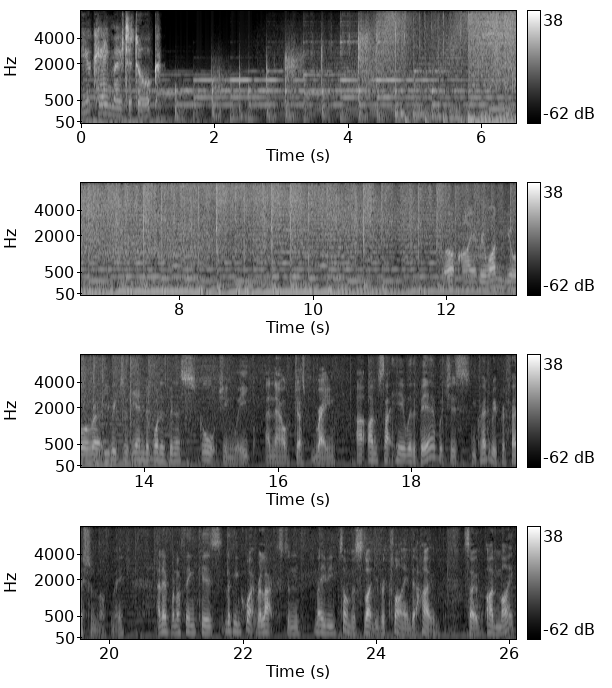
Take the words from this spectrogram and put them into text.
UK Motor Talk. Well, hi everyone. You're uh, you reached at the end of what has been a scorching week, and now just rain. Uh, I'm sat here with a beer, which is incredibly professional of me, and everyone I think is looking quite relaxed and maybe some of us slightly reclined at home. So I'm Mike.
